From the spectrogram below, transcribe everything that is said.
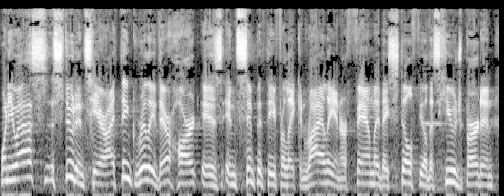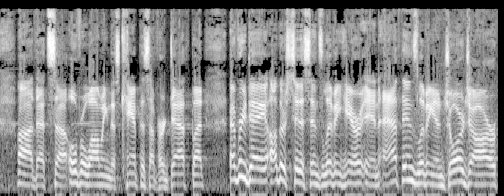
When you ask students here, I think really their heart is in sympathy for Laken Riley and her family. They still feel this huge burden uh, that's uh, overwhelming this campus of her death. But every day, other citizens living here in Athens, living in in Georgia are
